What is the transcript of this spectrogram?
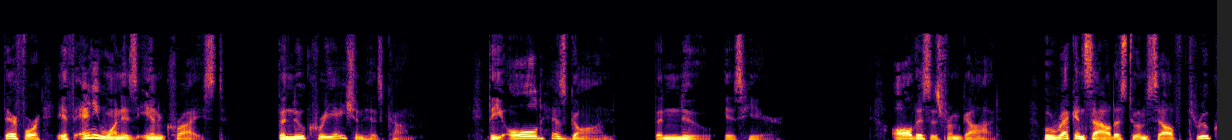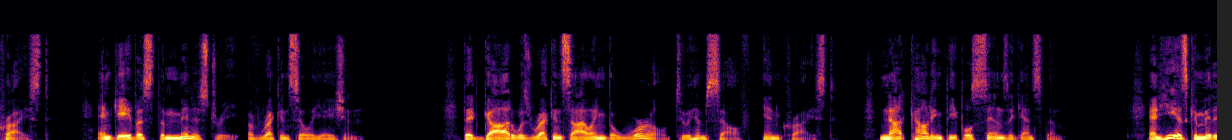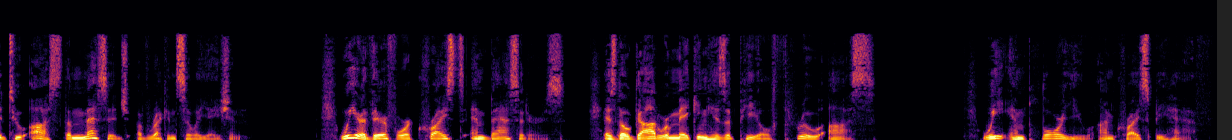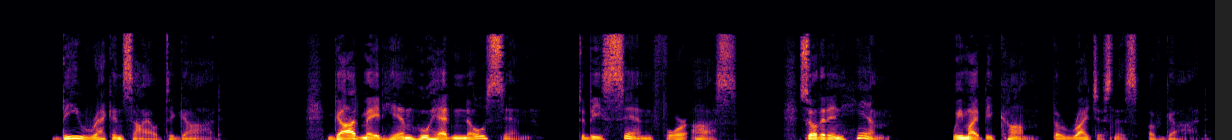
Therefore if anyone is in christ the new creation has come. The old has gone. The new is here. All this is from god who reconciled us to himself through christ and gave us the ministry of reconciliation. That god was reconciling the world to himself in christ not counting people's sins against them. And he has committed to us the message of reconciliation. We are therefore christ's ambassadors as though god were making his appeal through us. We implore you on christ's behalf be reconciled to god god made him who had no sin to be sin for us so that in him we might become the righteousness of god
